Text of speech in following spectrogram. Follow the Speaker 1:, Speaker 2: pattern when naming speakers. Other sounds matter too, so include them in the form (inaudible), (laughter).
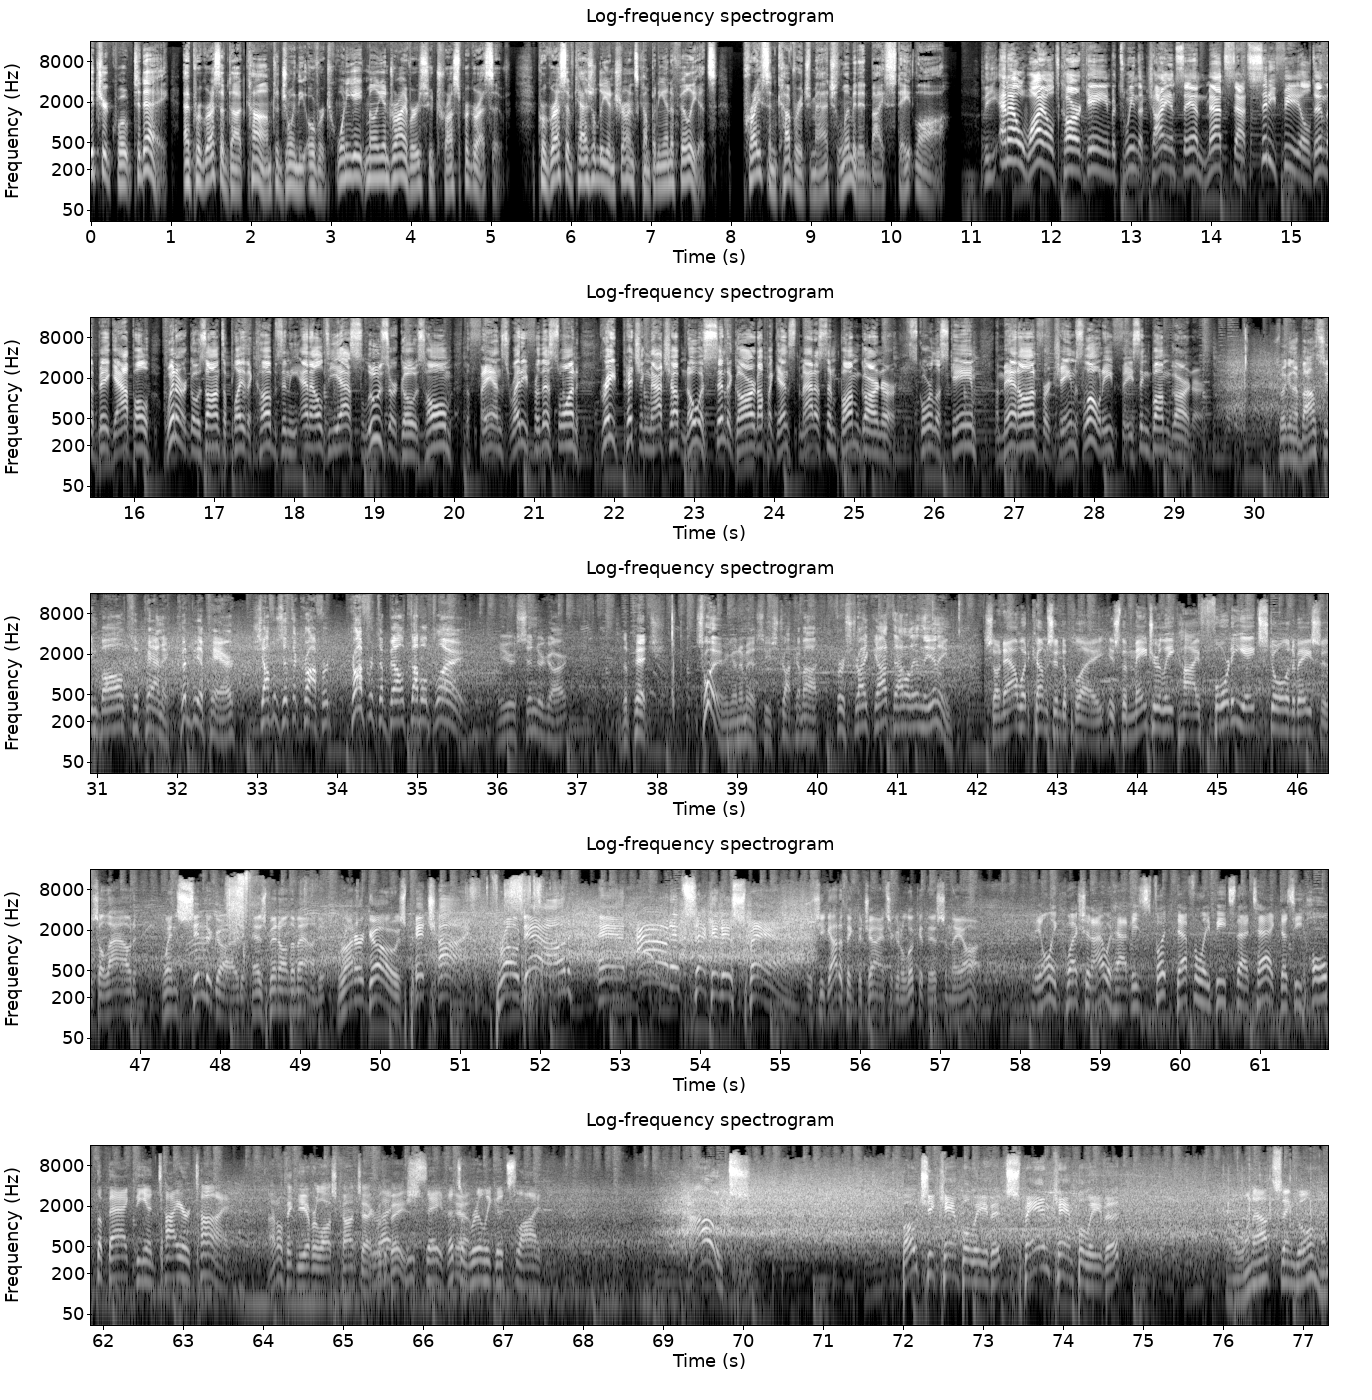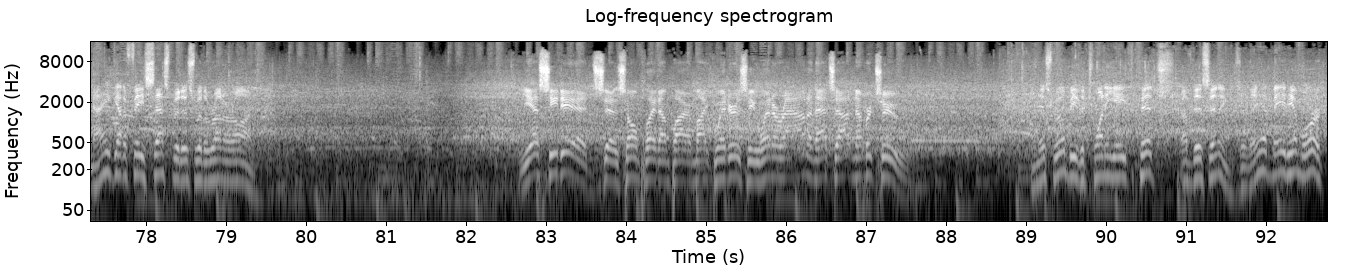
Speaker 1: Get your quote today at progressive.com to join the over 28 million drivers who trust Progressive. Progressive Casualty Insurance Company and Affiliates. Price and coverage match limited by state law.
Speaker 2: The NL wildcard game between the Giants and Mets at Citi Field in the Big Apple. Winner goes on to play the Cubs in the NLDS. Loser goes home. The fans ready for this one. Great pitching matchup. Noah Syndergaard up against Madison Bumgarner. Scoreless game. A man on for James Loney facing Bumgarner.
Speaker 3: Swinging a bouncing ball to Panik. Could be a pair. Shuffles it to Crawford. Crawford to Belt. Double play. Here's Syndergaard. The pitch. Swing and a miss. He struck him out. First strikeout. That'll end the inning.
Speaker 4: So now what comes into play is the major league high 48 stolen bases allowed when Syndergaard has been on the mound. Runner goes, pitch high, throw down, and out at second is Span. Which you got to think the Giants are going to look at this, and they are.
Speaker 5: The only question I would have, his foot definitely beats that tag. Does he hold the bag the entire time?
Speaker 4: I don't think he ever lost contact
Speaker 5: You're
Speaker 4: with
Speaker 5: right.
Speaker 4: the base.
Speaker 5: He's safe. That's
Speaker 4: Yeah.
Speaker 5: a really good slide.
Speaker 4: Ouch! Bochy can't believe it. Span can't believe it.
Speaker 6: A one out single, and now you got to face Cespedes with a runner on.
Speaker 4: Yes, he did, says home plate umpire Mike Winters. He went around, and that's out number two.
Speaker 6: And this will be the 28th pitch of this inning, so they have made him work.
